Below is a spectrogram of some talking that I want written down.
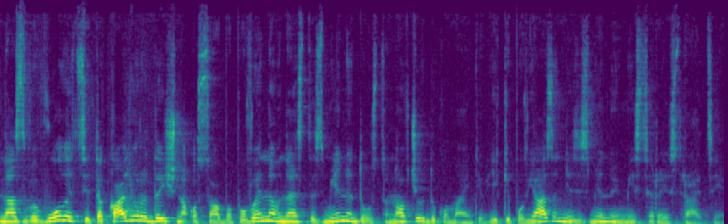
назви вулиці така юридична особа повинна внести зміни до установчих документів, які пов'язані зі зміною місця реєстрації.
